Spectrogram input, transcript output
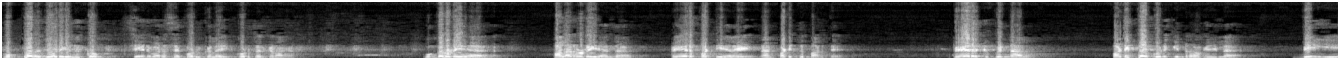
முப்பது ஜோடிகளுக்கும் சீர்வரிசை பொருட்களை கொடுத்திருக்கிறாங்க. உங்களுடைய பலருடைய அந்த பெயர் பட்டியலை நான் படித்து பார்த்தேன். பேருக்கு பின்னால் படிப்பை குறிக்கின்ற வகையில் பிஇ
